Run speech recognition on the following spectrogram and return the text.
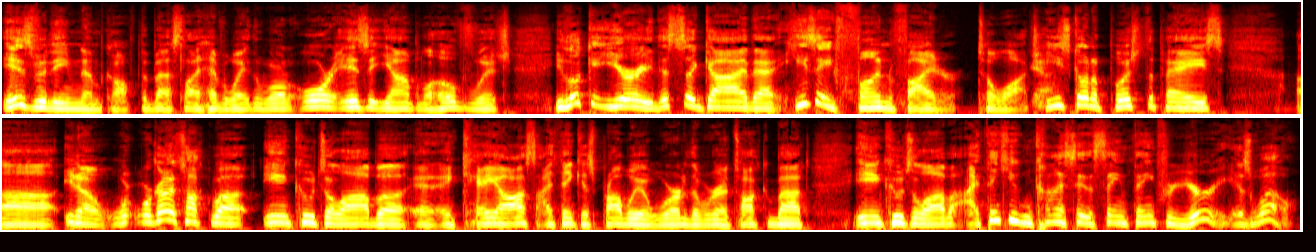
is Vadim Nemkov the best light heavyweight in the world, or is it Jan Blachowicz? You look at Yuri, this is a guy that he's a fun fighter to watch. Yeah. He's going to push the pace. Uh, you know, we're, we're going to talk about Ian Cutelaba and, and, chaos. I think is probably a word that we're going to talk about. Ian Cutelaba. I think you can kind of say the same thing for Yuri as well.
